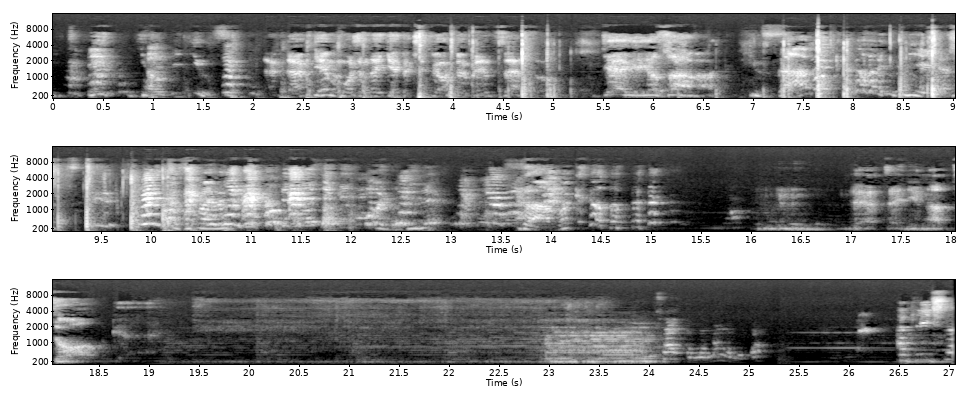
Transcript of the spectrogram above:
И теперь я убедился. Тогда где мы можем найти эту четвертую принцессу? Где ее замок? Замок? О, нет. Принцесса Твайлайт в библиотеке поняли. Замок? Это ненадолго. Отлично.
